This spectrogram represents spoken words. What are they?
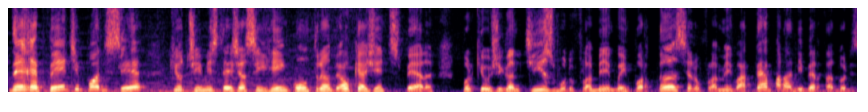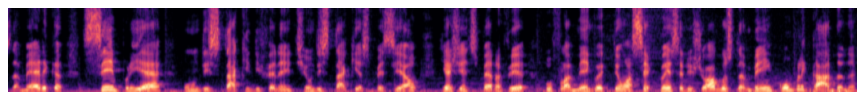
De repente, pode ser que o time esteja se reencontrando, é o que a gente espera. Porque o gigantismo do Flamengo, a importância do Flamengo, até para a Libertadores da América, sempre é um destaque diferente, um destaque especial. E a gente espera ver o Flamengo é que tem uma sequência de jogos também complicada, né?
